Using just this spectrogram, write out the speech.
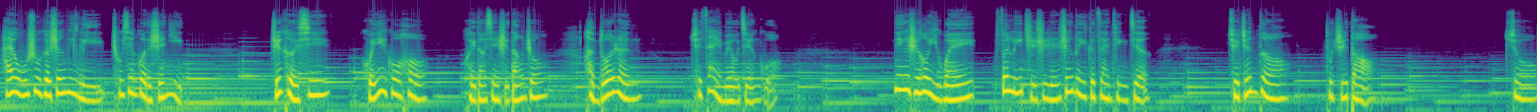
还有无数个生命里出现过的身影。只可惜，回忆过后，回到现实当中，很多人却再也没有见过。那个时候以为。分离只是人生的一个暂停键，却真的不知道就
